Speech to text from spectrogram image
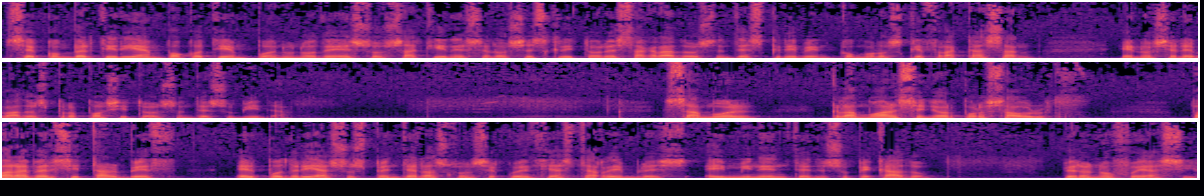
se convertiría en poco tiempo en uno de esos a quienes los escritores sagrados describen como los que fracasan en los elevados propósitos de su vida. Samuel clamó al Señor por Saúl, para ver si tal vez él podría suspender las consecuencias terribles e inminentes de su pecado, pero no fue así.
